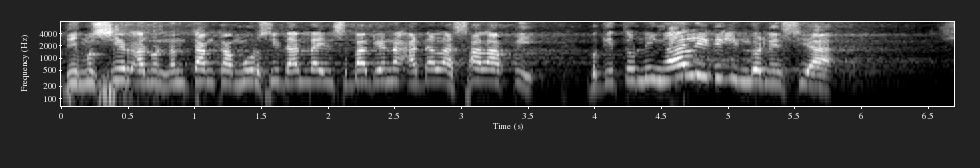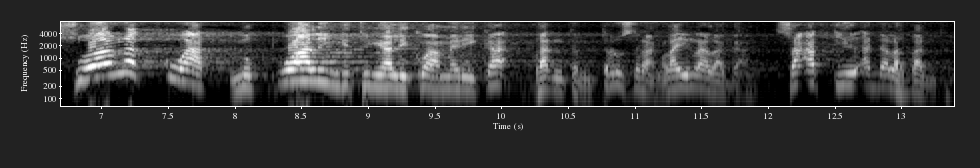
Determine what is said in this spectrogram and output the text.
di Mesir anu nentang ka Mursi dan lain sebagainya adalah salafi. Begitu ningali di Indonesia sangat kuat nu paling ditinggali ku Amerika Banten. Terus terang lain lalagan saat ia adalah Banten.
